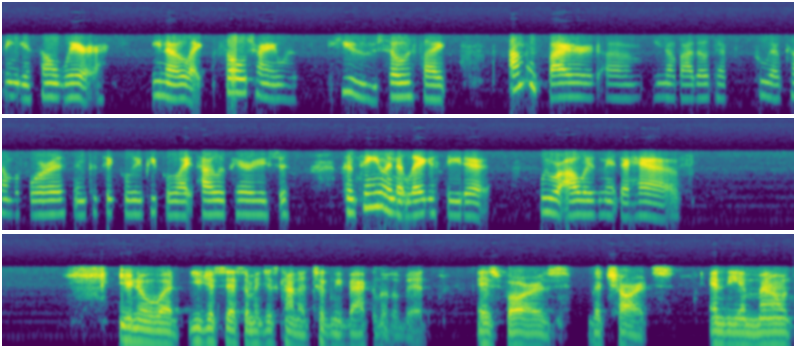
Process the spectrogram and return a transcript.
singing somewhere. You know, like Soul Train was huge. So it's like I'm inspired, um, you know, by those have, who have come before us, and particularly people like Tyler Perry. It's just continuing the legacy that we were always meant to have. You know what? You just said something that just kind of took me back a little bit as far as the charts and the amount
